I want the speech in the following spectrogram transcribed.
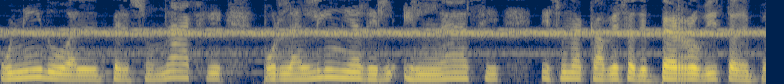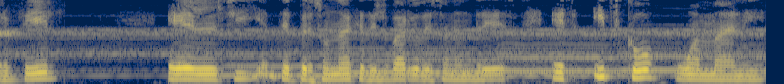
unido al personaje por la línea del enlace es una cabeza de perro vista de perfil. El siguiente personaje del barrio de San Andrés es Itzco Guamani,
